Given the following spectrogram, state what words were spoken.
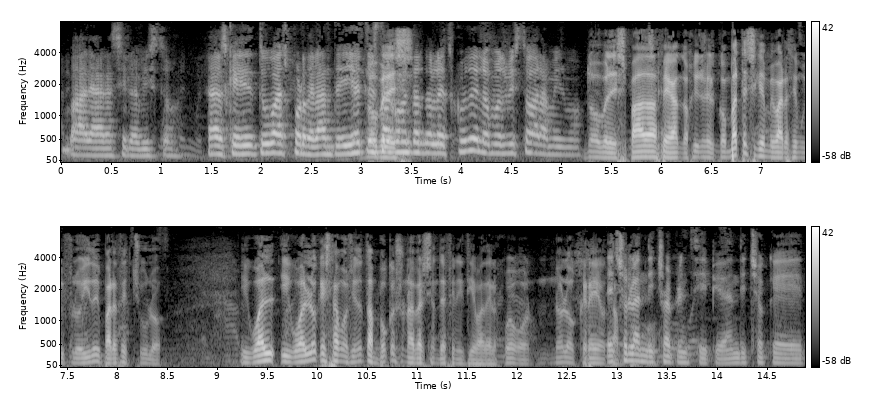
Vale, ahora sí lo he visto. Claro, es que tú vas por delante. Yo te Dobles. estaba comentando el escudo y lo hemos visto ahora mismo. Doble espada, pegando giros. El combate sí que me parece muy fluido y parece chulo. Igual, igual lo que estamos viendo tampoco es una versión definitiva del juego. No lo creo. De hecho, lo han dicho al principio. Han dicho que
